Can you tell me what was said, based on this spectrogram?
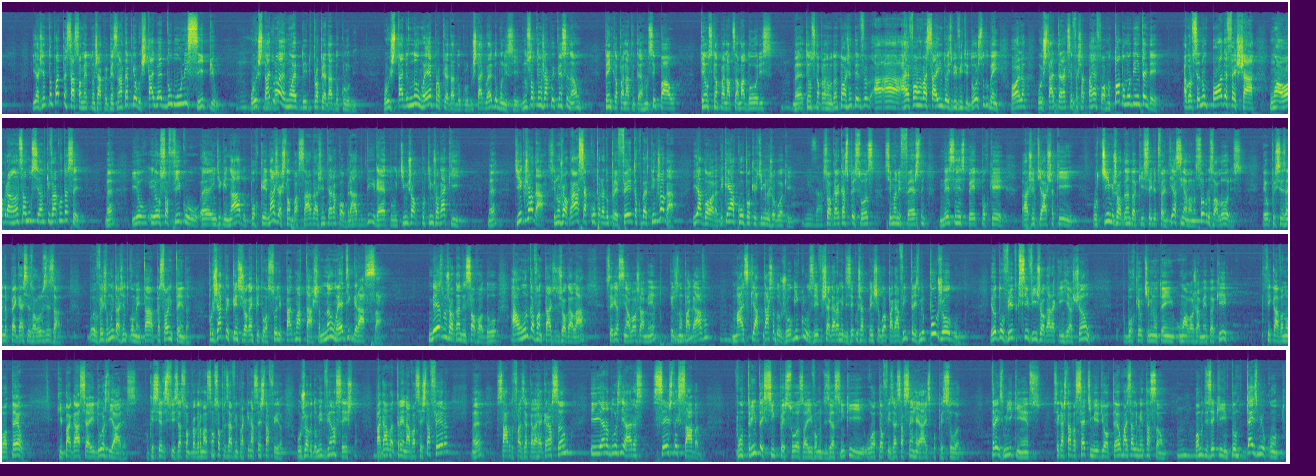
E a gente não pode pensar somente no Jacuipense, até porque o estádio é do município. Uhum, o estádio não é, não é de, de, propriedade do clube. O estádio não é propriedade do clube, o estádio é do município. Não só tem o Jacuipense, não. Tem campeonato intermunicipal, tem os campeonatos amadores, uhum. né? tem os campeonatos amadores. Então a gente teve. A, a, a, reforma vai sair em 2022, tudo bem. Olha, o estádio terá que ser fechado para reforma. Todo mundo ia entender. Agora, você não pode fechar uma obra antes anunciando que vai acontecer. Né? E eu, eu só fico é, indignado porque na gestão passada a gente era cobrado direto o time, para o time jogar aqui. Né? Tinha que jogar. Se não jogasse, a culpa era do prefeito, a culpa era, tinha que jogar. E agora? De quem é a culpa que o time não jogou aqui? Exato. Só quero que as pessoas se manifestem nesse respeito, porque a gente acha que o time jogando aqui seria diferente. E assim, Alana, sobre os valores, eu preciso ainda pegar esses valores exatos. Eu vejo muita gente comentar, pessoal entenda. Para o Jacuipense jogar em Pituaçu, ele paga uma taxa. Não é de graça. Mesmo jogando em Salvador, a única vantagem de jogar lá seria assim, alojamento, que eles não pagavam, mas que a taxa do jogo, inclusive, chegaram a me dizer que o Jacuipense chegou a pagar 23 mil por jogo. Eu duvido que se vir jogar aqui em Riachão, porque o time não tem um alojamento aqui, ficava no hotel, que pagasse aí duas diárias. Porque se eles fizessem uma programação, só precisava vir para aqui na sexta-feira. O jogo domingo vinha na sexta. Pagava, treinava sexta-feira, né? sábado fazia aquela recreação, e era duas diárias, sexta e sábado. Com 35 pessoas aí, vamos dizer assim, que o hotel fizesse a 100 reais por pessoa. 3.500. Você gastava 7 mil de hotel mais alimentação. Vamos dizer que em torno de 10 mil conto.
